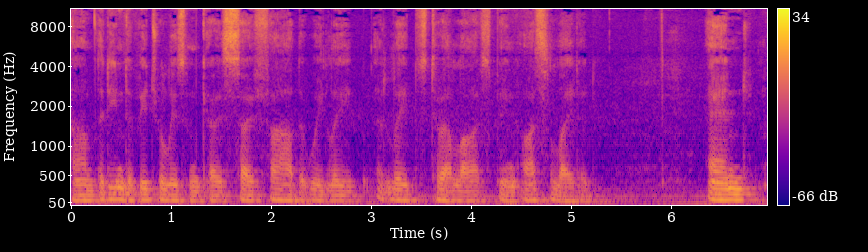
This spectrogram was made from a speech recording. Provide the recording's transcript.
um, that individualism goes so far that we lead, it leads to our lives being isolated. And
